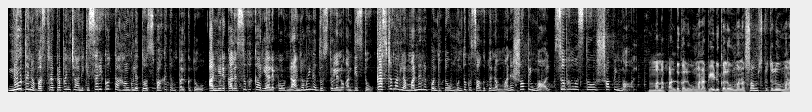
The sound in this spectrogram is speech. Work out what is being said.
నూతన వస్త్ర ప్రపంచానికి సరికొత్త హంగులతో స్వాగతం పలుకుతూ అన్ని రకాల శుభకార్యాలకు నాణ్యమైన దుస్తులను అందిస్తూ కస్టమర్ల మన్నన పొందుతూ ముందుకు సాగుతున్న మన shopping mall Subhamastu shopping mall. మన పండుగలు మన వేడుకలు మన సంస్కృతులు మన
